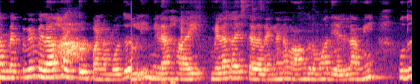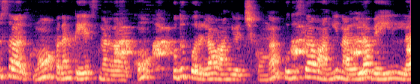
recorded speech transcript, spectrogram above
நம்ம எப்பவுமே மிளகாய் தூள் பண்ணும்போது உள்ளி மிளகாய் மிளகாய் செலவு என்னென்ன வாங்குறோமோ அது எல்லாமே புதுசாக இருக்கணும். அப்போ தான் டேஸ்ட் நல்லா இருக்கும் புது பொருளாக வாங்கி வச்சுக்கோங்க. புதுசாக வாங்கி நல்லா வெயிலில்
